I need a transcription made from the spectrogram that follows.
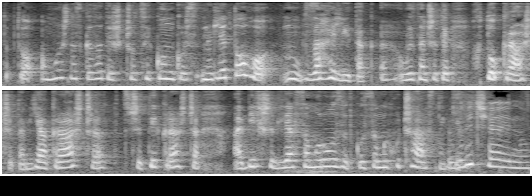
Тобто, а можна сказати, що цей конкурс не для того, ну взагалі так е, визначити, хто краще, там я краща чи ти краща, а більше для саморозвитку самих учасників. Звичайно,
